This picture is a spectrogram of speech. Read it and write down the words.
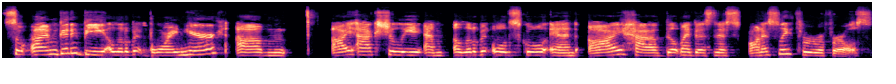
so i'm going to be a little bit boring here um, I actually am a little bit old school and I have built my business honestly through referrals.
